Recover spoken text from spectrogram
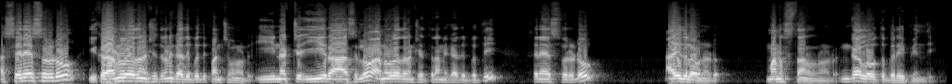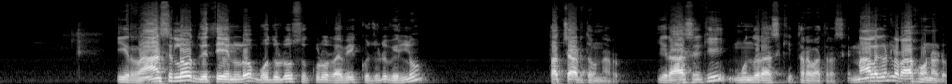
ఆ శనేశ్వరుడు ఇక్కడ అనురాధ నక్షత్రానికి అధిపతి పంచమనుడు ఈ నక్ష ఈ రాశిలో అనురాధ నక్షత్రానికి అధిపతి శనేశ్వరుడు ఐదులో ఉన్నాడు. మనస్థానంలో ఉన్నాడు. ఇంకా లోతు పెరిగిపోయింది. ఈ రాశిలో ద్వితీయంలో బుధుడు శుక్రుడు రవి కుజుడు వీళ్ళు తచ్చాడుతూ ఉన్నారు. ఈ రాశికి ముందు రాశికి తర్వాత రాశికి. నాలుగంటల రాహు ఉన్నాడు.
